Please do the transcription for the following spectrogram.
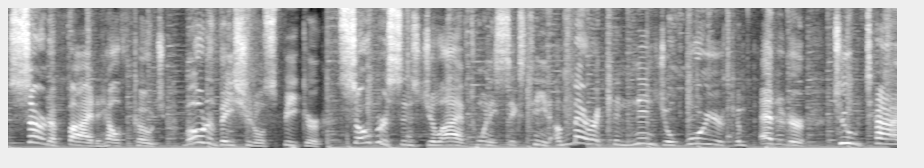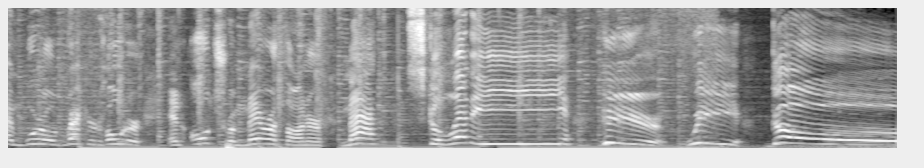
certified health coach, motivational speaker, sober since July of 2016, American Ninja Warrior competitor, two time world record holder, and ultra marathoner, Matt Scaletti. Here we go!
